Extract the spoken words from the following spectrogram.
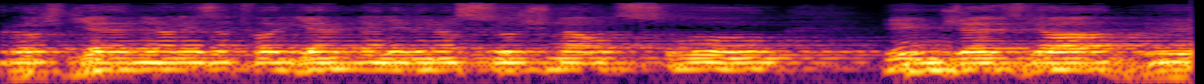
Рожденна, незатворенна, невиносущна Отцу, Nas же взяпиша.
